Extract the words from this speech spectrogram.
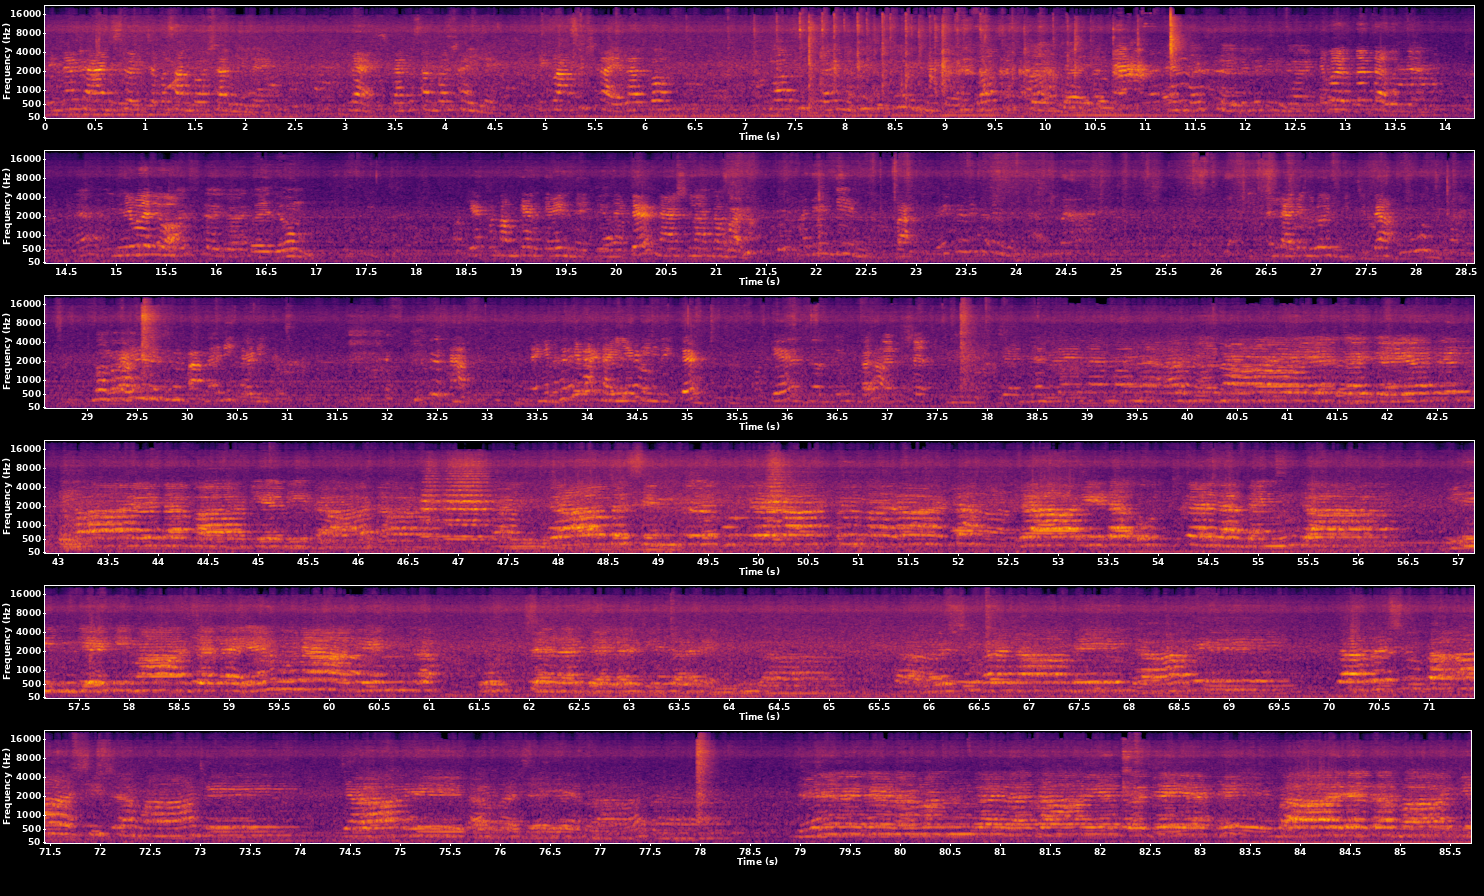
പിന്നെ ഡാൻസ് കളിച്ചപ്പോ സന്തോഷായിരുന്നില്ലേ? അല്ലേ? എല്ലാവർക്കും സന്തോഷമായില്ലേ ഈ ക്ലാസ് ഇഷ്ടമായി എല്ലാവർക്കും? വരും. അപ്പൊ നമുക്ക് ഇടയ്ക്ക് എഴുന്നേറ്റ് എന്നിട്ട് നാഷണൽ ആന്തം പാടാം. എല്ലാരും കൂടെ ഒരുമിച്ചിട്ടാ? എങ്ങനെ കയ്യൊക്കെ ഇരുന്നിട്ട് जन मनार्यञ्जा सिन्ध पुराठि उत्कल गङ्गा सिङ्गलुना ग Get the mighty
